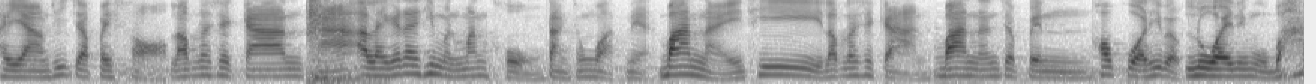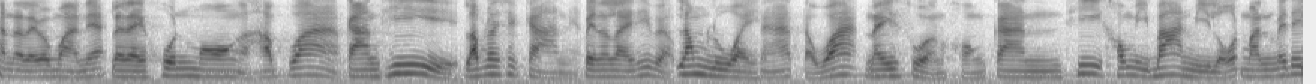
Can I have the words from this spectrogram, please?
พยายามที่จะไปสอบรับราชการหาอะไรก็ได้ที่มันมั่นคง ต่างจังหวัดเนี่ยบ้านไหนที่รับราชการบ้านนั้นจะเป็นครอบครัวที่แบบรวยในหมู่บ้านอะไรประมาณนี้หลาย ๆ คนมองอะครับว่าการที่รับราชการเนี่ยเป็นอะไรที่แบบร่ำรวยนะแต่ว่าในส่วนของการที่เขามีบ้านมีรถ มันไม่ได้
